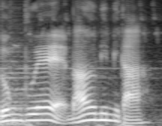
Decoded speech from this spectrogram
농부의 마음입니다.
